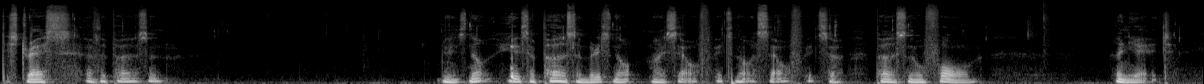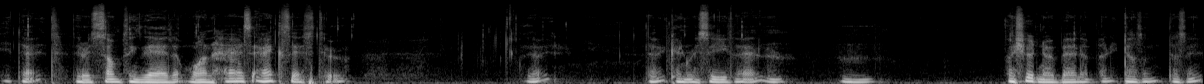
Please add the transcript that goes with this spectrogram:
distress of the person. It's not. It's a person, but it's not myself. It's not a self. It's a personal form, and yet that there is something there that one has access to that that can receive that. And, mm, I should know better, but it doesn't, does it?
